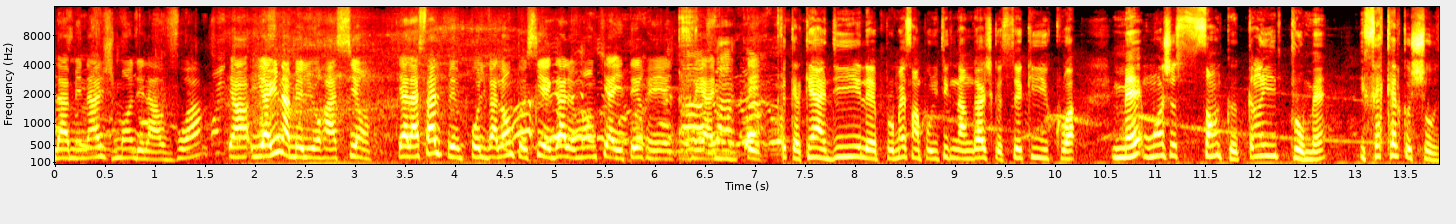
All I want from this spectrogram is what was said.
l'aménagement de la voie, il y a une amélioration. Il y a la salle polyvalente aussi également qui a été réhabilitée. Quelqu'un a dit les promesses en politique n'engagent que ceux qui y croient. Mais moi, je sens que quand il promet, il fait quelque chose.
